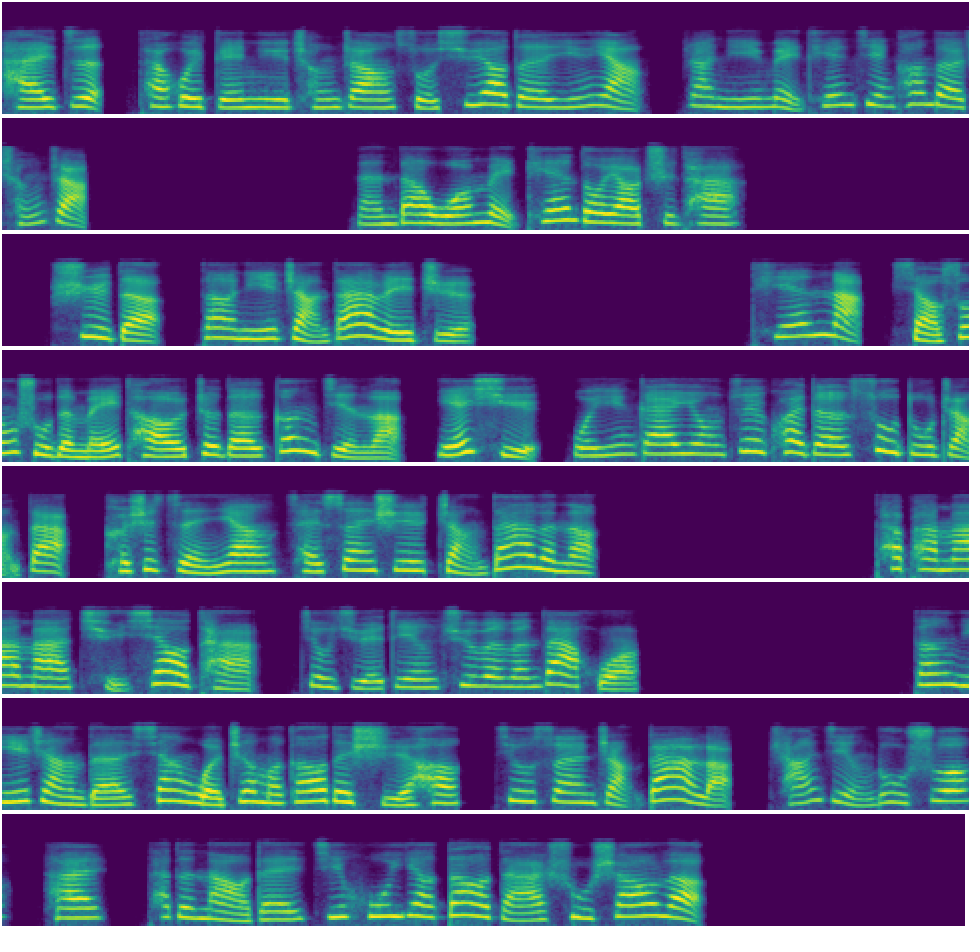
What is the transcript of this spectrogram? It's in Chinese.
孩子，它会给你成长所需要的营养，让你每天健康的成长。难道我每天都要吃它？是的，到你长大为止。天呐，小松鼠的眉头皱得更紧了。也许我应该用最快的速度长大，可是怎样才算是长大了呢？他怕妈妈取笑他，就决定去问问大伙儿。当你长得像我这么高的时候，就算长大了。长颈鹿说：“嗨，他的脑袋几乎要到达树梢了。”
